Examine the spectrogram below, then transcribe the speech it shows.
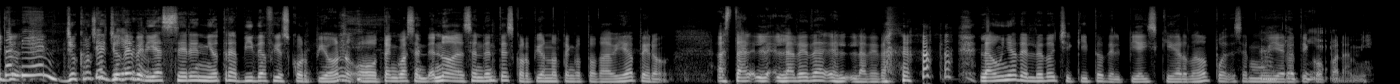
también. Yo, creo que yo pierdo. debería ser en mi otra vida fui escorpión o tengo ascendente. No, ascendente escorpión no tengo todavía, pero hasta la deda, la deda, la uña del dedo chiquito del pie izquierdo puede ser muy Ay, erótico para mí.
